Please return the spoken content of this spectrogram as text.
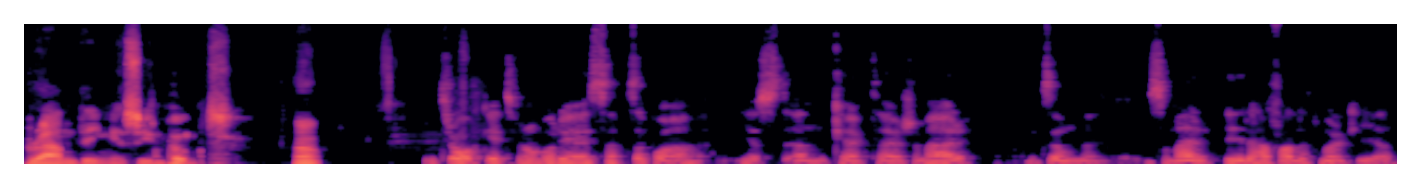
branding-synpunkt. Ja. Det är tråkigt för de borde satsa på just en karaktär som är liksom, som är i det här fallet mörkhyad.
